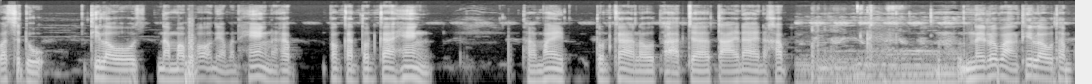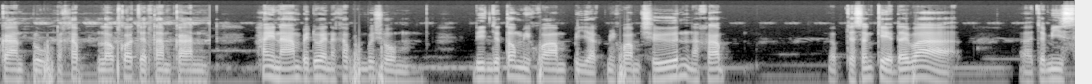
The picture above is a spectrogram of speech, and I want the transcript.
วัสดุที่เรานำมาเพาะเนี่ยมันแห้งนะครับ ป้องกันต้นกล้าแห้งทำให้ต้นกล้าเราอาจจะตายได้นะครับ ในระหว่างที่เราทำการปลูกนะครับ เราก็จะทำการให้น้ำไปด้วยนะครับ คุณผู้ชม ดินจะต้องมีความเปียกมีความชื้นนะครับจะสังเกตได้ว่า จะมีส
